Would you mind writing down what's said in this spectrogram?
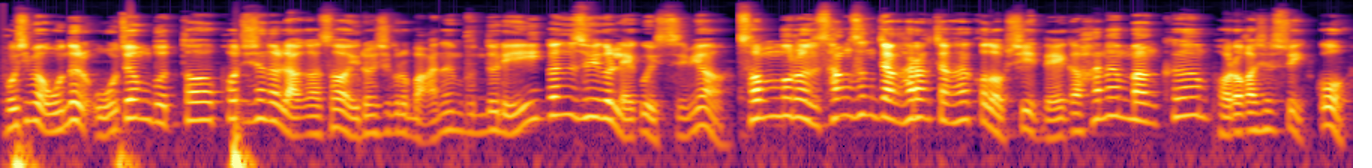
보시면 오늘 오전부터 포지션을 나가서 이런 식으로 많은 분들이 큰 수익을 내고 있으며 선물은 상승장 하락장 할 것 없이 내가 하는 만큼 벌어가실 수 있고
